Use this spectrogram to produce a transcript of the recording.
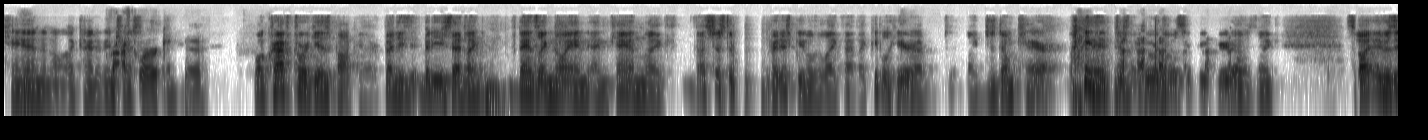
Can yeah. and all that kind of interesting work. Yeah well Kraftwerk is popular but he but he said like bands like Neu and, and Can like that's just the British people who like that. Like people here have, like just don't care. Just like who are those weirdos like so it was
